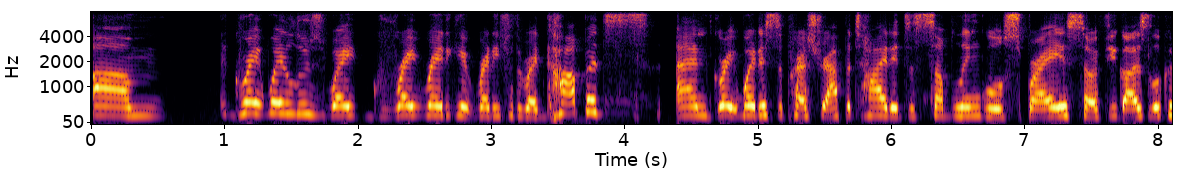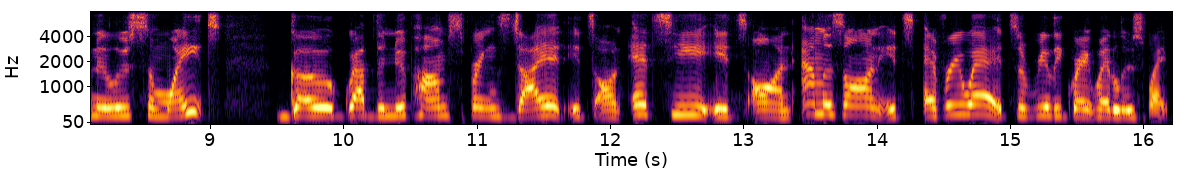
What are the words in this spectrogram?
Um, great way to lose weight, great way to get ready for the red carpets, and great way to suppress your appetite. It's a sublingual spray. So if you guys looking to lose some weight, go grab the New Palm Springs Diet. It's on Etsy, it's on Amazon, it's everywhere. It's a really great way to lose weight.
